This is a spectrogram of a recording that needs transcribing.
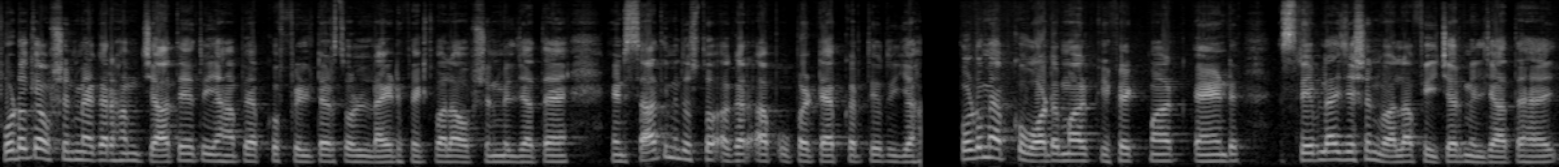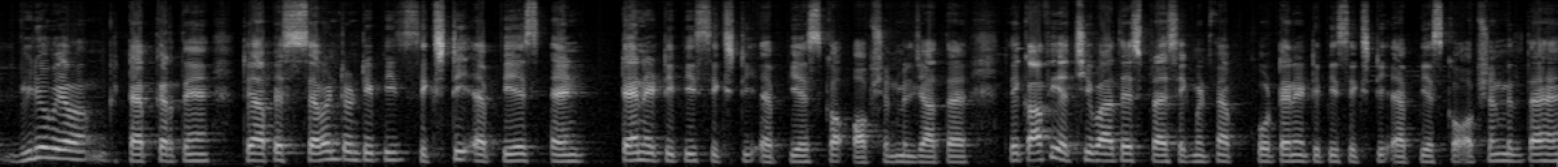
फ़ोटो के ऑप्शन में अगर हम जाते हैं तो यहाँ पर आपको फिल्टर्स और लाइट इफ़ेक्ट वाला ऑप्शन मिल जाता है। एंड साथ ही में दोस्तों अगर आप ऊपर टैप करते हो तो यहाँ फ़ोटो में आपको watermark effect mark and stabilization वाला फीचर मिल जाता है। वीडियो में हम टैप करते हैं तो यहाँ पे 720p 60 fps and 1080p 60 fps का ऑप्शन मिल जाता है। तो ये काफ़ी अच्छी बात है, इस प्राइस सेगमेंट में आपको 1080p 60 fps का ऑप्शन मिलता है।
